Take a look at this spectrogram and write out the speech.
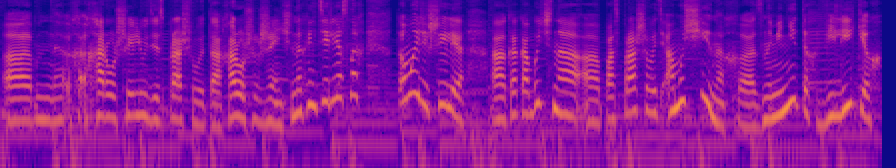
хорошие люди спрашивают о хороших женщинах интересных, то мы решили, как обычно, поспрашивать о мужчинах, знаменитых, великих,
